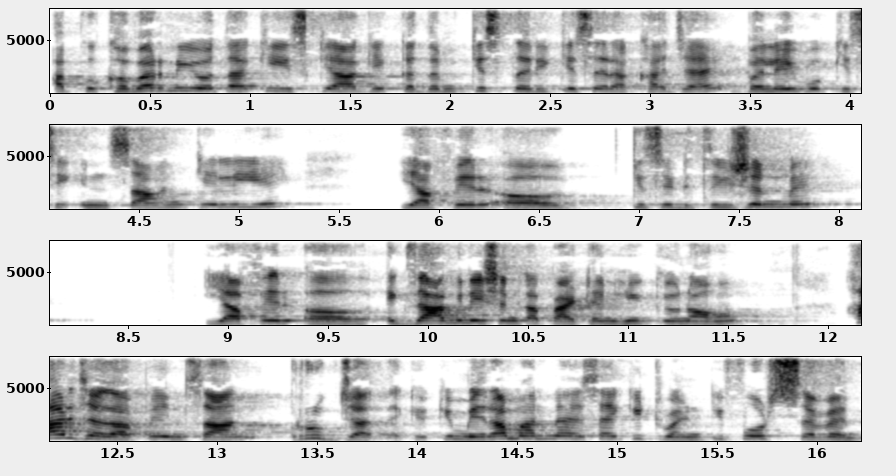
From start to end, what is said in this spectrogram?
आपको खबर नहीं होता कि इसके आगे कदम किस तरीके से रखा जाए भले वो किसी इंसान के लिए या फिर आ, किसी डिसीज़न में या फिर एग्जामिनेशन का पैटर्न ही क्यों ना हो। हर जगह पे इंसान रुक जाता है, क्योंकि मेरा मानना ऐसा है कि twenty four seven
